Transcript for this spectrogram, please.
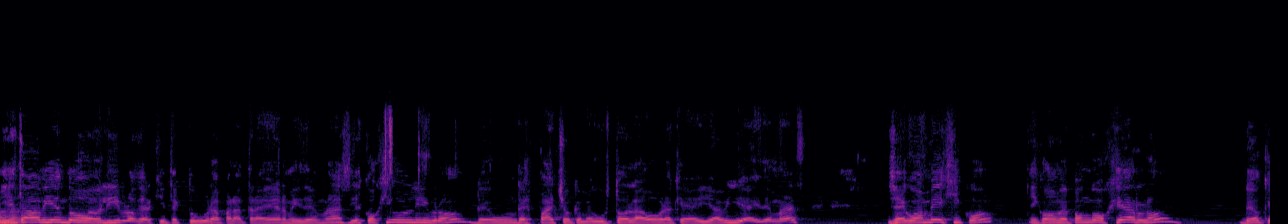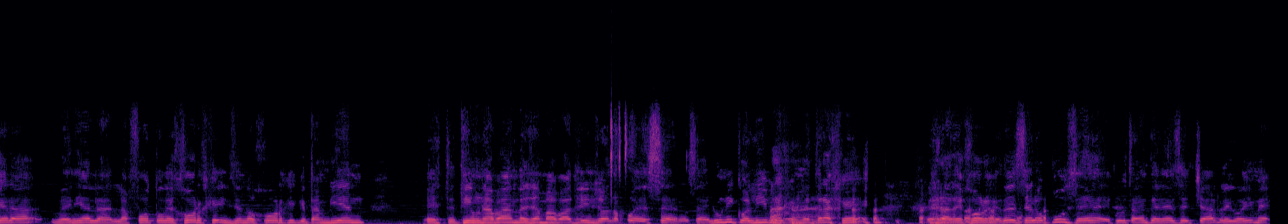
Y estaba viendo libros de arquitectura para traerme y demás, y escogí un libro de un despacho que me gustó la obra que ahí había y demás. Llego a México y como me pongo a ojearlo, veo que era, venía la, la foto de Jorge diciendo Jorge que también este, tiene una banda llamada Bad. Yo no puede ser, o sea, el único libro que me traje era de Jorge. Entonces se lo puse justamente en ese chat, le digo, y me,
